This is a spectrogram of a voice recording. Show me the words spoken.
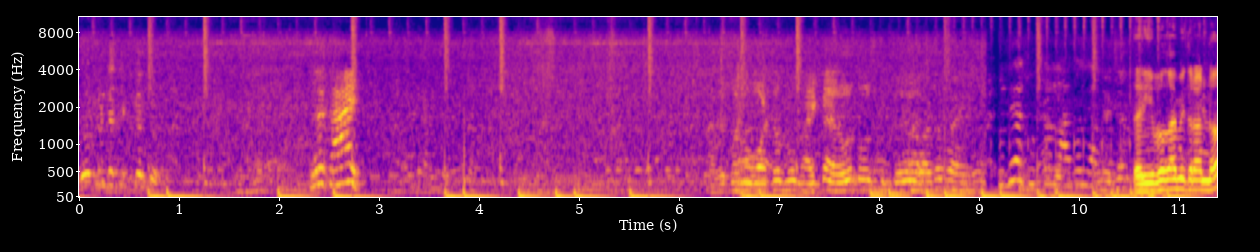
दोन मिनिटं चिटकल तो काय? तर ही बघा मित्रांनो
